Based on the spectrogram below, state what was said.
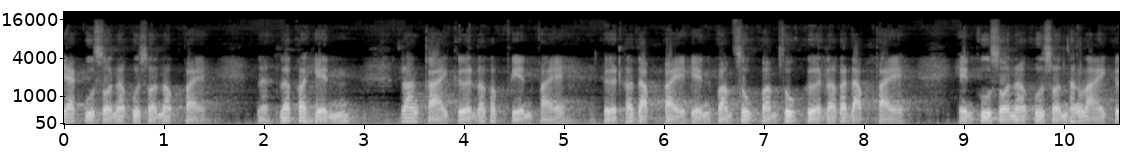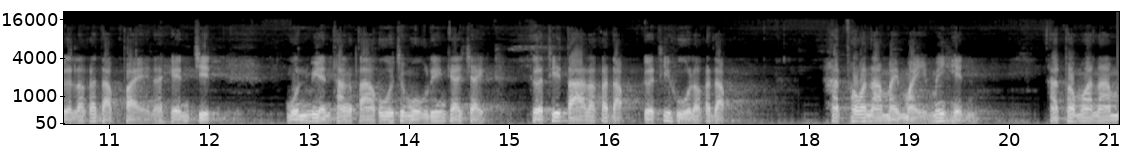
แยกกุศลอกุศลออกไปนะแล้วก็เห็นร่างกายเกิดแล้วก็เปลี่ยนไป เกิดแล้วดับไป เห็นความสุขความทุกข์เกิดแล้วก็ดับไป เห็นกุศลอกุศลทั้งหลายเกิดแล้วก็ดับไปนะเห็นจิต หมุนเวียนทางตาหูจมูกลิ้นกายใจ เกิดที่ตาแล้วก็ดับ เกิดที่หูแล้วก็ดับ หัดภาวนาใหม่ ๆ ไม่เห็น หัดภาวนาใ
